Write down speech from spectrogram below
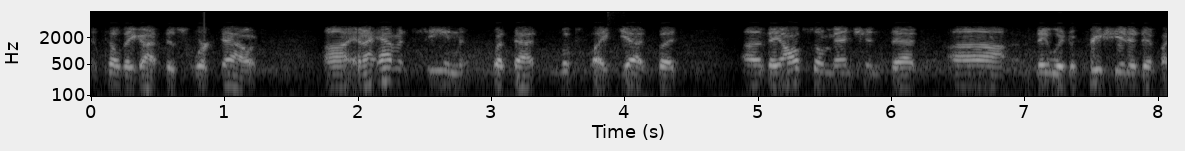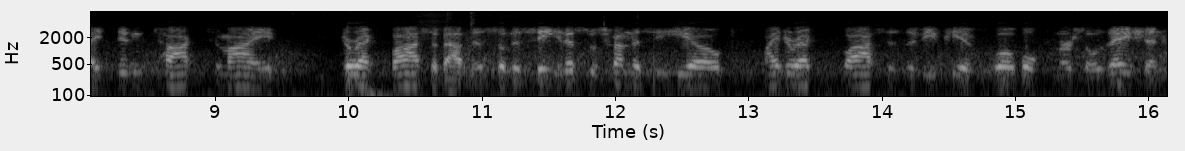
until they got this worked out. Uh, and I haven't seen what that looks like yet, but uh, they also mentioned that uh, they would appreciate it if I didn't talk to my direct boss about this. So the C- this was from the CEO. My direct boss is the VP of Global Commercialization,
